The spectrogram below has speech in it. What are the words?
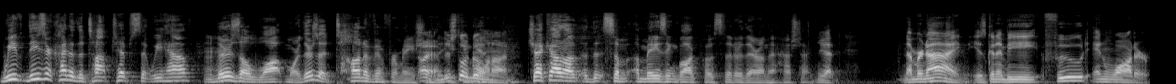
We've, these are kind of the top tips that we have. There's a lot more. There's a ton of information. Oh, yeah, that there's you still can get. going on. Check out uh, the, some amazing blog posts that are there on that hashtag. Yeah. Number nine is going to be food and water,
